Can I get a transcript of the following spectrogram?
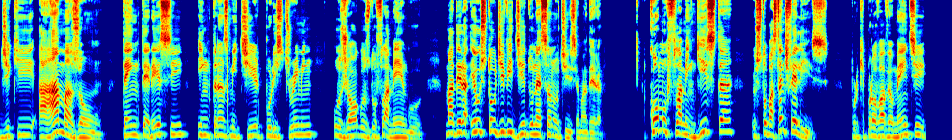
de que a Amazon tem interesse em transmitir por streaming os jogos do Flamengo. Madeira, eu estou dividido nessa notícia, Madeira. Como flamenguista, eu estou bastante feliz, porque provavelmente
